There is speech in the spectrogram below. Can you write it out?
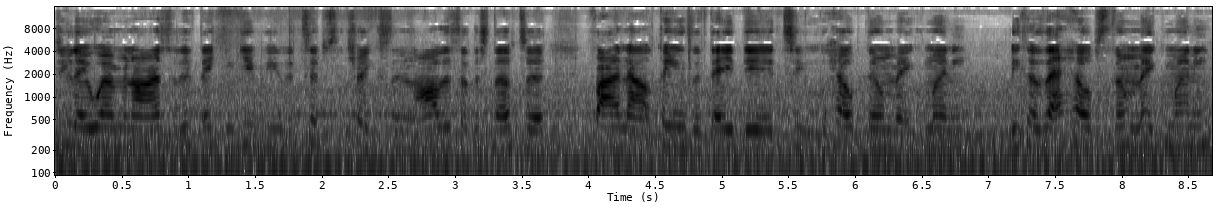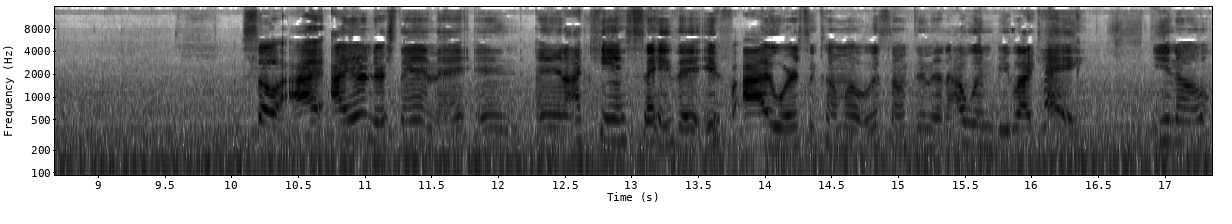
do their webinars so that they can give you the tips and tricks and all this other stuff to find out things that they did to help them make money because that helps them make money so I, I understand that and and I can't say that if I were to come up with something that I wouldn't be like, hey, you know,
